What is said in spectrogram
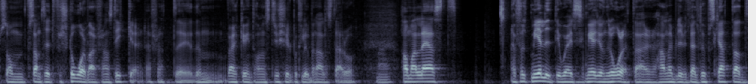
som samtidigt förstår varför han sticker. Därför att eh, de verkar ju inte ha någon styrsel på klubben alls där. Och har man läst, jag har följt med lite i walesisk media under året där han har blivit väldigt uppskattad.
